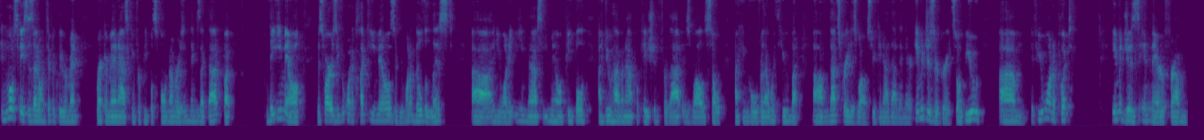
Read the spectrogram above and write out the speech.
in most cases, I don't typically recommend recommend asking for people's phone numbers and things like that. But the email, as far as if you want to collect emails, if you want to build a list uh, and you want to mass email people, I do have an application for that as well. So I can go over that with you, but um, that's great as well. So you can add that in there. Images are great. So if you um, if you want to put images in there from,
